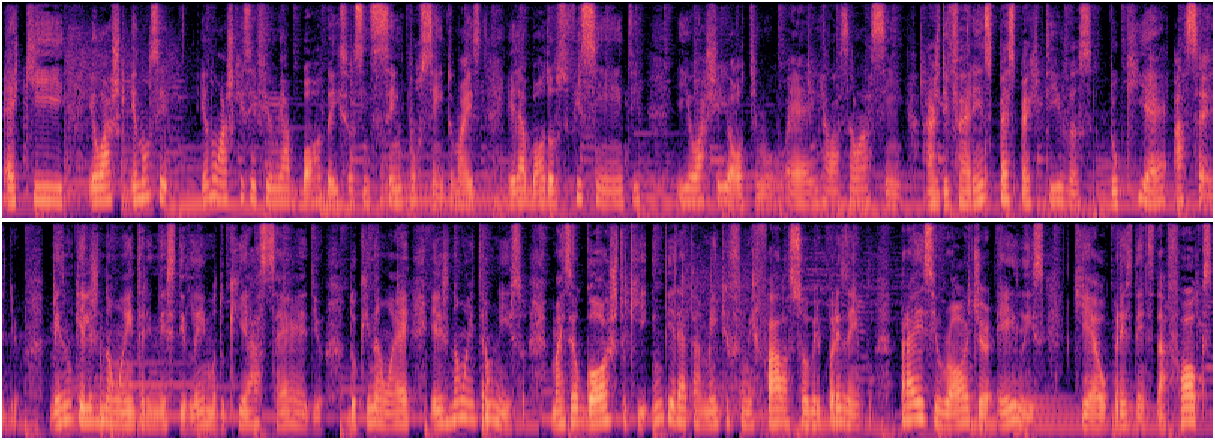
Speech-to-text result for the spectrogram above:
é que eu acho que eu não sei, eu não acho que esse filme aborda isso assim 100%, mas ele aborda o suficiente e eu achei ótimo é, em relação a assim, as diferentes perspectivas do que é assédio. Mesmo que eles não entrem nesse dilema do que é assédio, do que não é, eles não entram nisso. Mas eu gosto que indiretamente o filme fala sobre, por exemplo, para esse Roger Ailes, que é o presidente da Fox,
